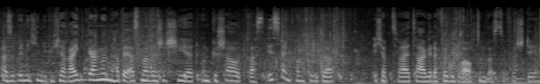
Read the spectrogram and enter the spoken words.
Also bin ich in die Bücherei gegangen und habe erstmal recherchiert und geschaut, was ist ein Computer. Ich habe zwei Tage dafür gebraucht, um das zu verstehen.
